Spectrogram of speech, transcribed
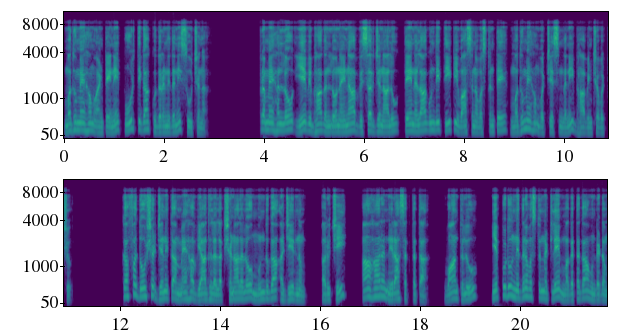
మధుమేహం అంటేనే పూర్తిగా కుదరనిదని సూచన. ప్రమేహంలో ఏ విభాగంలోనైనా విసర్జనాలు తేనెలాగుండి తీపి వాసన వస్తుంటే మధుమేహం వచ్చేసిందని భావించవచ్చు. కఫదోష జనిత మేహ వ్యాధుల లక్షణాలలో ముందుగా అజీర్ణం అరుచి ఆహార నిరాసక్తత వాంతులు ఎప్పుడూ నిద్రవస్తున్నట్లే మగతగా ఉండడం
